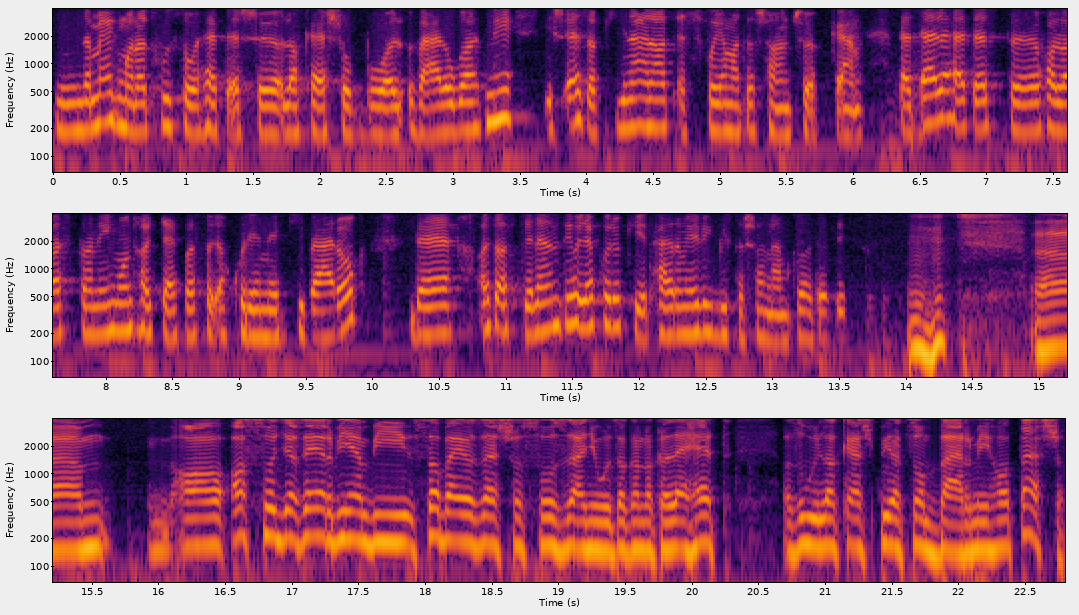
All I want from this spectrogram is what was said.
mint a megmaradt 27-es lakásokból válogatni, és ez a kínálat, ez folyamatosan csökken. Tehát el lehet ezt halasztani, mondhatják azt, hogy akkor én még kivárok, de az azt jelenti, hogy akkor ő két-három évig biztosan nem költözik. Uh-huh. Um, a, az, hogy az Airbnb szabályozáshoz hozzányúltak, annak lehet az új lakáspiacon bármi hatása?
